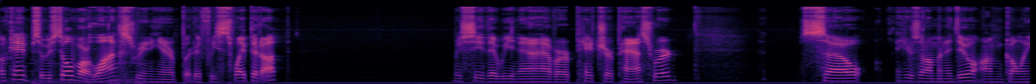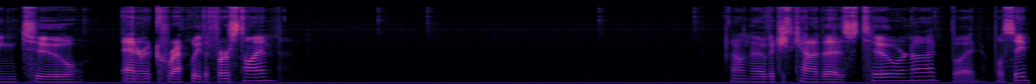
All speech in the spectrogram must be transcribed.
Okay, so we still have our lock screen here, but if we swipe it up, we see that we now have our picture password. So here's what I'm going to do. I'm going to enter it correctly the first time. I don't know if it just counted that as two or not, but we'll see.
